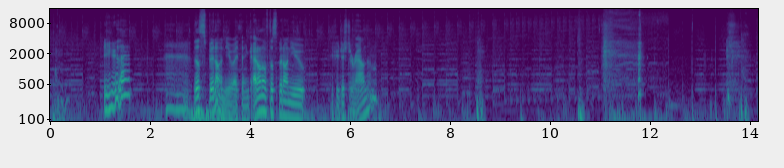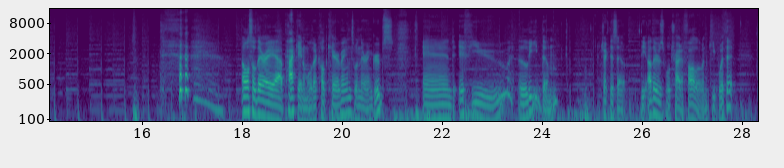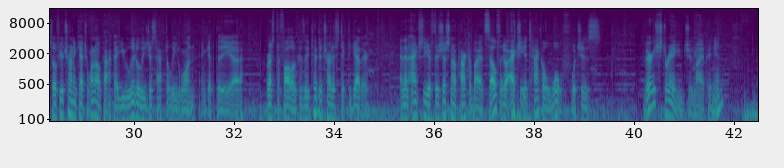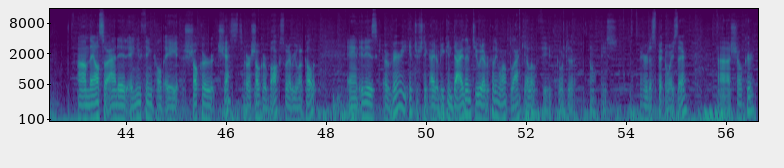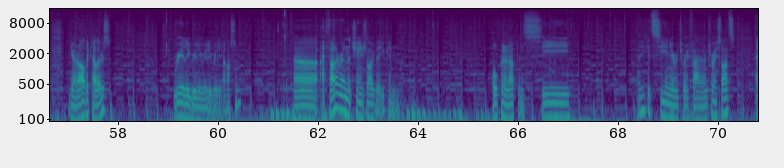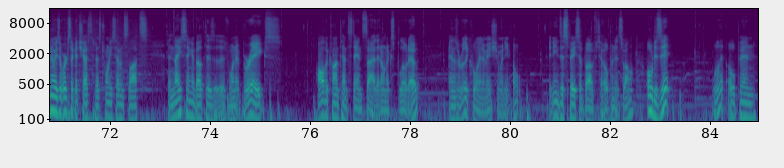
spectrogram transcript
You hear that? They'll spit on you, I think. I don't know if they'll spit on you if you're just around them. also, they're a uh, pack animal. They're called caravans when they're in groups. And if you lead them, check this out. The others will try to follow and keep with it. So if you're trying to catch one alpaca, you literally just have to lead one and get the uh, rest to follow because they tend to try to stick together. And then actually, if there's just an alpaca by itself, it'll actually attack a wolf, which is very strange in my opinion. Um, they also added a new thing called a shulker chest, or shulker box, whatever you want to call it. And it is a very interesting item. You can dye them to whatever color you want, black, yellow, if you go into... Oh, he's... I heard a spit noise there. Uh, shulker. You got all the colors. Really, really, really, really awesome. Uh, I thought I read in the changelog that you can open it up and see... you could see in your inventory five inventory slots. Anyways, it works like a chest. It has 27 slots. The nice thing about this is when it breaks, all the contents stay inside. They don't explode out. And there's a really cool animation when you... Oh, it needs a space above to open as well. Oh, does it? Will it open...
